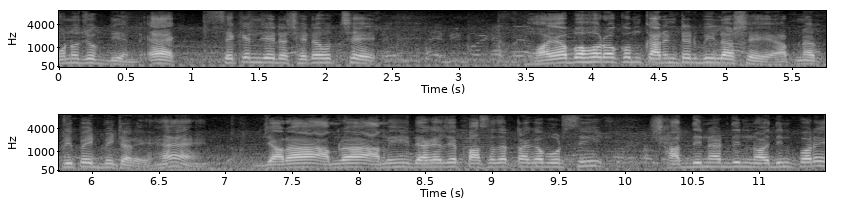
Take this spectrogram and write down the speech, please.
মনোযোগ দিন এক সেকেন্ড যেটা, সেটা হচ্ছে ভয়াবহ রকম কারেন্টের বিল আসে আপনার প্রিপেড মিটারে হ্যাঁ? যারা, আমরা, আমি দেখা যায় পাঁচ হাজার টাকা ভরছি, সাত দিন, আট দিন, নয় দিন পরে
